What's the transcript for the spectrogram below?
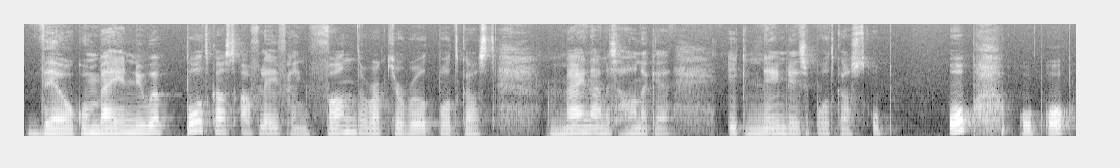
Welkom bij een nieuwe podcastaflevering van de Rock Your World podcast. Mijn naam is Hanneke. Ik neem deze podcast op, op, op, op,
